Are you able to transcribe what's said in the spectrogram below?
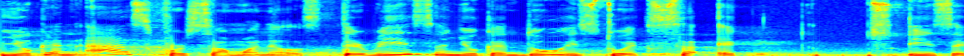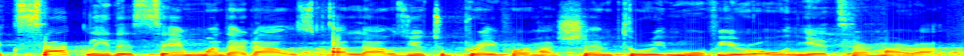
you can ask for someone else. The reason you can do is to is exactly the same one that allows, allows you to pray for Hashem to remove your own Yetzer Hara.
